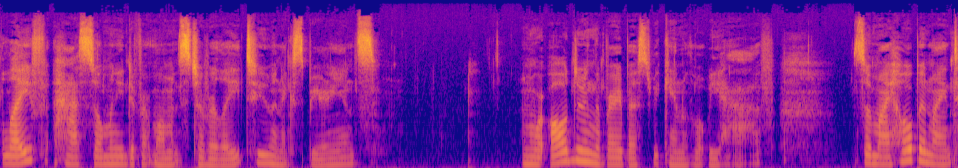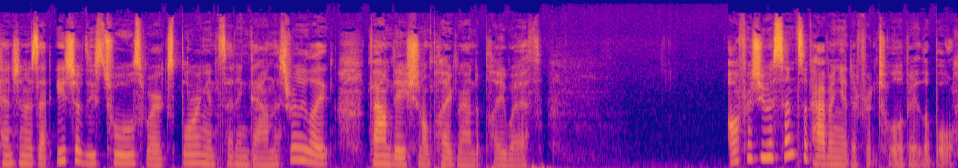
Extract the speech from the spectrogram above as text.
life has so many different moments to relate to and experience. And we're all doing the very best we can with what we have. So, my hope and my intention is that each of these tools we're exploring and setting down, this really like foundational playground to play with, offers you a sense of having a different tool available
